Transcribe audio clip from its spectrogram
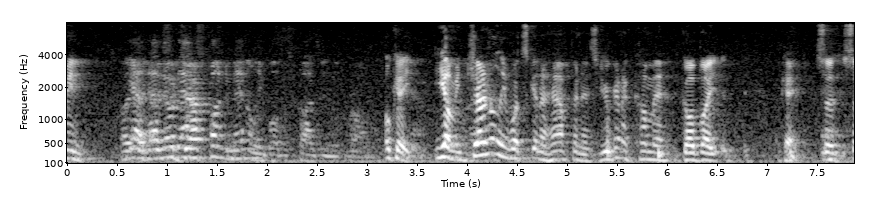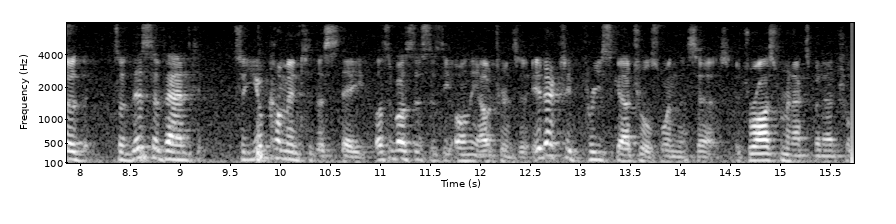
mean. uh, Yeah, I that's, fundamentally what was causing the problem. Okay, yeah, I mean, generally what's gonna happen is you're gonna come in, go by, okay, so, so, so this event, so you come into the state, let's suppose this is the only out transit, it actually pre-schedules when this is. It draws from an exponential,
